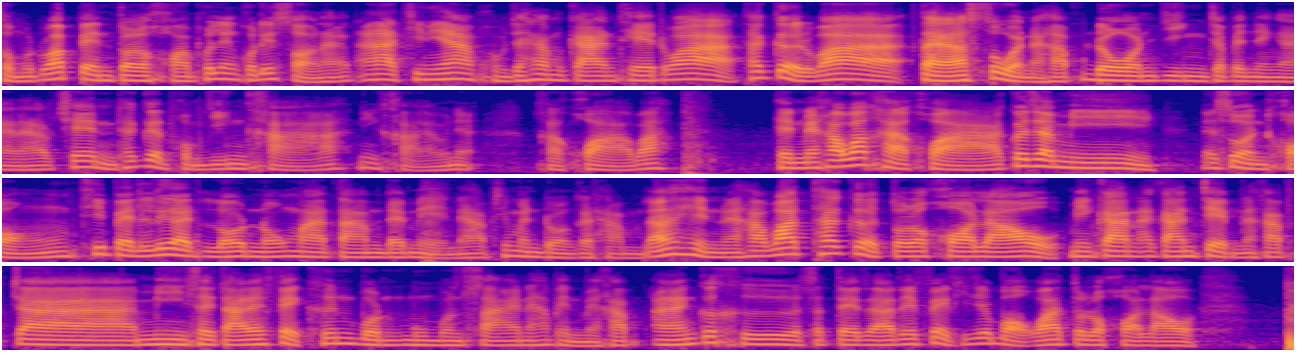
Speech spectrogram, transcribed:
สมมุติว่าเป็นตัวละครผู้เล่นคนที่สองนะครับอ่าทีเนี้ยผมจะทำการเทสว่าถ้าเกิดว่าแต่ละส่วนนะครับโดนยิงจะเป็นยังไงนะครับ เช่น ถ้าเกิดผมยิงขานี่ขาแล้วะเนี่ยขาขวาปะเห็นไหมครับว่าขาขวาก็จะมีในส่วนของที่เป็นเลือดลดลงมาตามดาเมจนะครับที่มันโดนกระทำแล้วเห็นไหมครับว่าถ้าเกิดตัวละครเรามีการอาการเจ็บนะครับ จะมีสตาร์เอฟเฟกขึ้นบนมุมบนซ้ายนะครับเห็นไหมครับ อันนั้นก็คือสเตตัสเอฟเฟกที่จะบอกว่าตัวละครเราเพ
